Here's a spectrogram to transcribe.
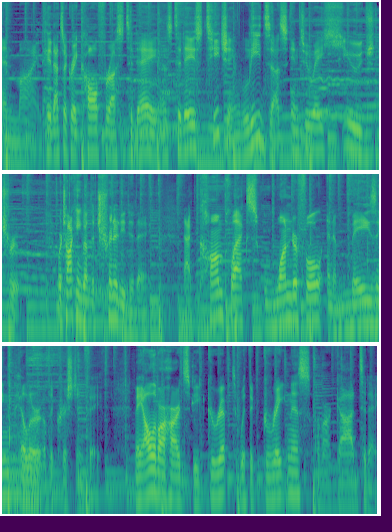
and mind. Hey, that's a great call for us today, as today's teaching leads us into a huge truth. We're talking about the Trinity today that complex, wonderful, and amazing pillar of the Christian faith. May all of our hearts be gripped with the greatness of our God today.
